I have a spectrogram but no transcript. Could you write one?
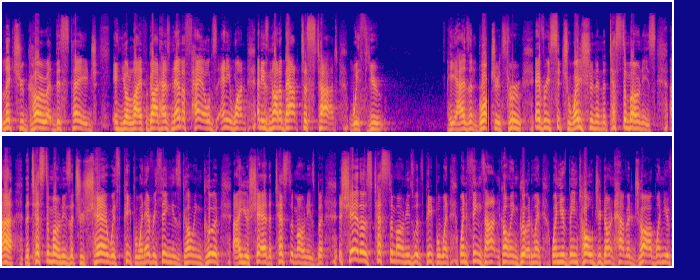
let you go at this stage in your life. God has never failed anyone, and He's not about to start with you. He hasn't brought you through every situation and the testimonies, uh, the testimonies that you share with people when everything is going good. Uh, you share the testimonies, but share those testimonies with people when, when things aren't going good, when, when you've been told you don't have a job, when you've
